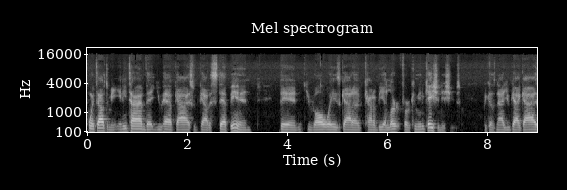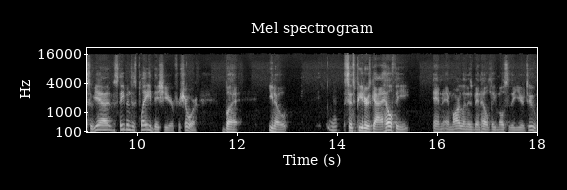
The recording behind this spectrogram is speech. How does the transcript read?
points out to me, anytime that you have guys who've got to step in, then you've always got to kind of be alert for communication issues because now you've got guys who, yeah, Stephens has played this year for sure. But, you know, since Peters got healthy and, and Marlon has been healthy most of the year too,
